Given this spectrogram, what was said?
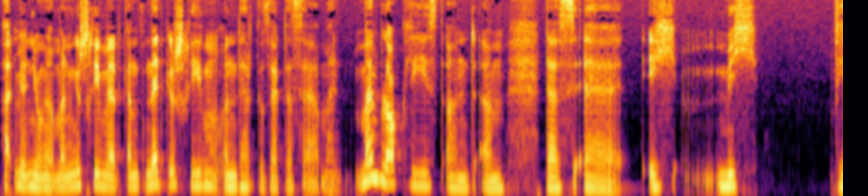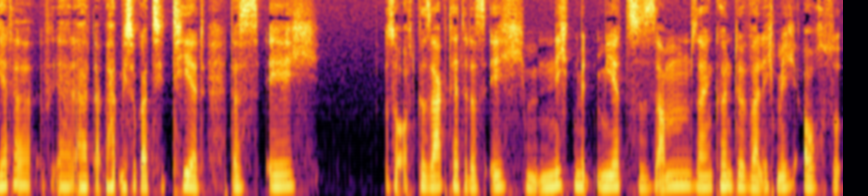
hat mir ein junger Mann geschrieben, er hat ganz nett geschrieben und hat gesagt, dass er mein, mein Blog liest und ähm, dass äh, ich mich, wie hat er, er hat, hat mich sogar zitiert, dass ich so oft gesagt hätte, dass ich nicht mit mir zusammen sein könnte, weil ich mich auch so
